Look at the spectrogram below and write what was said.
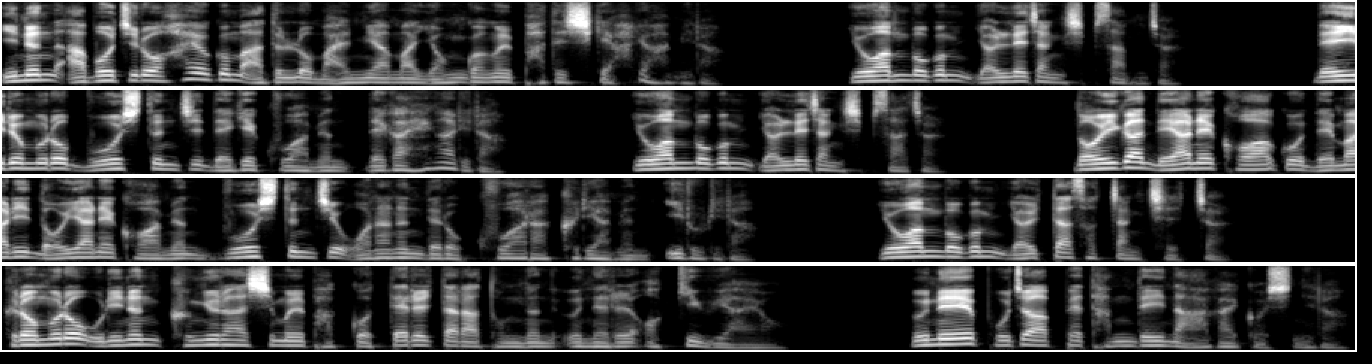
이는 아버지로 하여금 아들로 말미암아 영광을 받으시게 하려 함이라. 요한복음 14장 13절. 내 이름으로 무엇이든지 내게 구하면 내가 행하리라. 요한복음 14장 14절. 너희가 내 안에 거하고 내 말이 너희 안에 거하면 무엇이든지 원하는 대로 구하라 그리하면 이루리라. 요한복음 15장 7절. 그러므로 우리는 긍휼하심을 받고 때를 따라 돕는 은혜를 얻기 위하여 은혜의 보좌 앞에 담대히 나아갈 것이니라.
